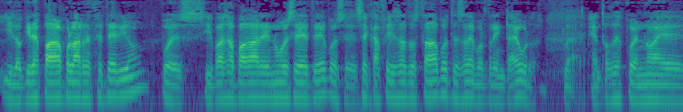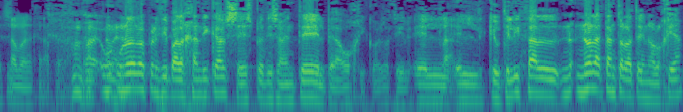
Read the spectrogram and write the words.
y lo quieres pagar por la red Ethereum, pues si vas a pagar en USDT, pues ese café y esa tostada pues te sale por 30 euros. Claro. Entonces, pues no es... No Uno de los principales handicaps es precisamente el pedagógico, es decir, el, el que utiliza, no, la, tanto la tecnología,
